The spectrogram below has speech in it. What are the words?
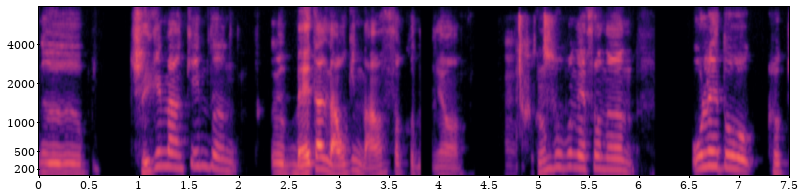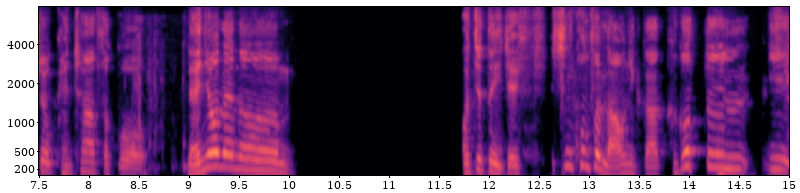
그 즐길만한 게임들은 매달 나오긴 나왔었거든요. 음, 그런 그렇죠. 부분에서는 올해도 그럭저럭 괜찮았었고 내년에는 어쨌든 이제 신 콘솔 나오니까 그것들이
